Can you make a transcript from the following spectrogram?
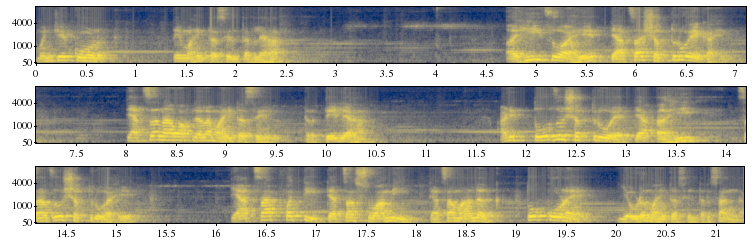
म्हणजे कोण? ते माहीत असेल तर लिहा. अही जो आहे त्याचा शत्रू एक आहे. त्याचं नाव आपल्याला माहीत असेल तर ते लिहा. आणि तो जो शत्रू आहे त्या अहीचा जो शत्रू आहे त्याचा पती त्याचा स्वामी त्याचा मालक तो कोण आहे एवढं माहीत असेल तर सांगा.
